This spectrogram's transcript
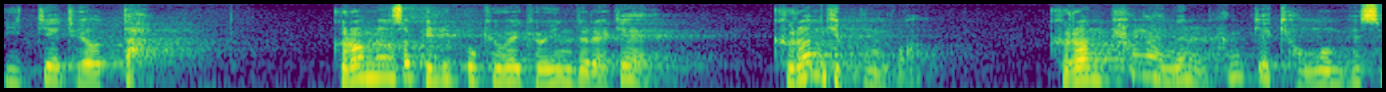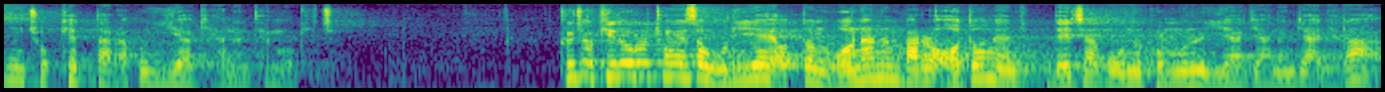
있게 되었다. 그러면서 빌립보 교회 교인들에게 그런 기쁨과 그런 평안을 함께 경험했으면 좋겠다라고 이야기하는 대목이죠. 그저 기도를 통해서 우리의 어떤 원하는 바를 얻어내자고 오늘 본문을 이야기하는 게 아니라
